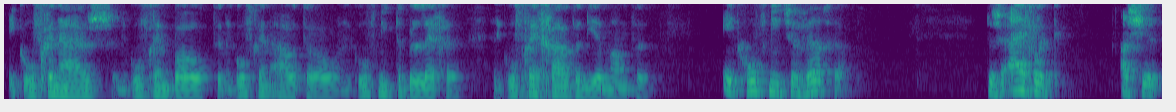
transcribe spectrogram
ik hoef geen huis, en ik hoef geen boot, en ik hoef geen auto, en ik hoef niet te beleggen, en ik hoef geen goud en diamanten. Ik hoef niet zoveel geld. Dus eigenlijk, als je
